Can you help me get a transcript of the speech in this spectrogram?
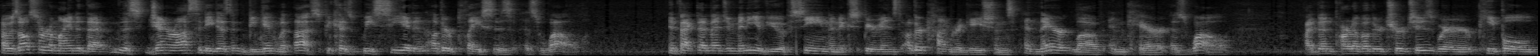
I was also reminded that this generosity doesn't begin with us because we see it in other places as well. In fact, I imagine many of you have seen and experienced other congregations and their love and care as well. I've been part of other churches where people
